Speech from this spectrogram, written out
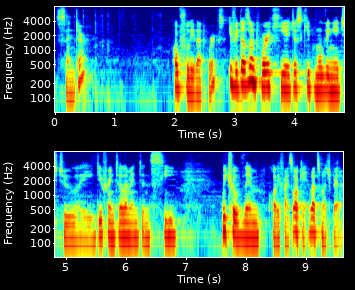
center hopefully that works if it doesn't work here just keep moving it to a different element and see which of them qualifies okay that's much better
